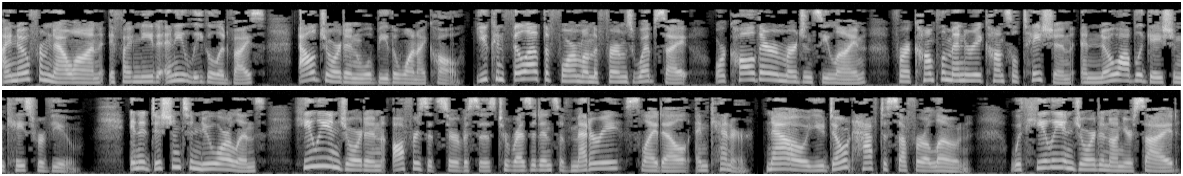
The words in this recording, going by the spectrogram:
I know from now on, if I need any legal advice, Al Jordan will be the one I call. You can fill out the form on the firm's website or call their emergency line for a complimentary consultation and no obligation case review. In addition to New Orleans, Healy and Jordan offers its services to residents of Metairie, Slidell, and Kenner. Now, you don't have to suffer alone. With Healy and Jordan on your side,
